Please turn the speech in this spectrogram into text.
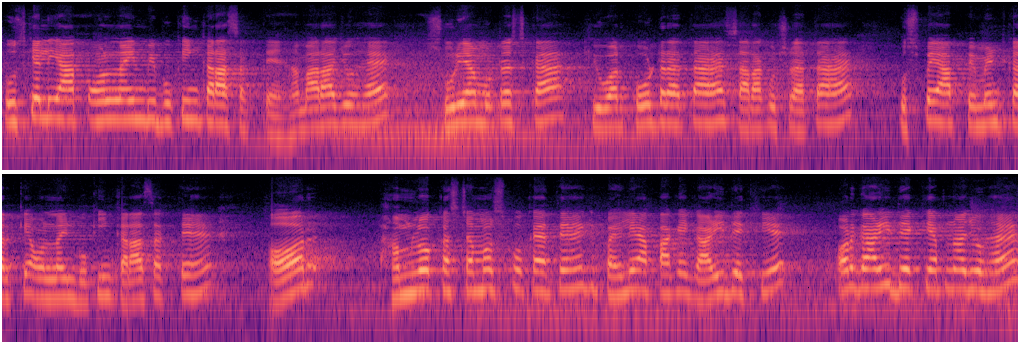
तो उसके लिए आप ऑनलाइन भी बुकिंग करा सकते हैं। हमारा जो है सूर्या मोटर्स का क्यूआर कोड रहता है सारा कुछ रहता है उस पर आप पेमेंट करके ऑनलाइन बुकिंग करा सकते हैं। और हम लोग कस्टमर्स को कहते हैं कि पहले आप आके गाड़ी देखिए और गाड़ी देख के अपना जो है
